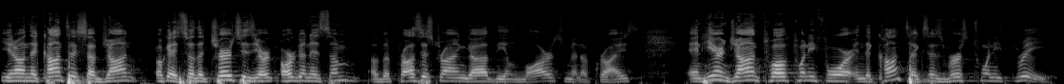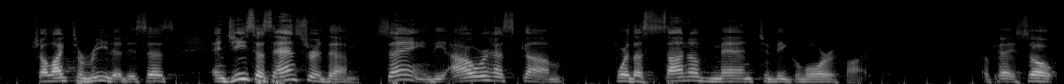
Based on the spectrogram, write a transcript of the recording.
You know, in the context of John, okay, so the church is the organism of the process drawing God, the enlargement of Christ. And here in John 12, 24, in the context is verse 23, which I like to read it. It says, And Jesus answered them, saying, The hour has come for the Son of Man to be glorified. Okay, so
